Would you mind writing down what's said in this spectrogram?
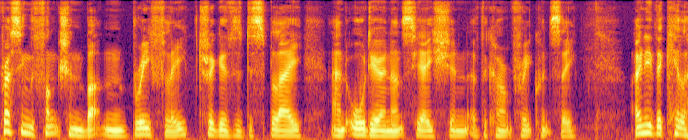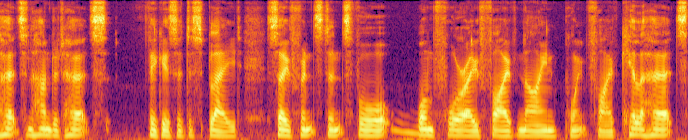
Pressing the function button briefly triggers the display and audio enunciation of the current frequency. Only the kilohertz and 100 Hz figures are displayed. So, for instance, for 14059.5 kilohertz,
